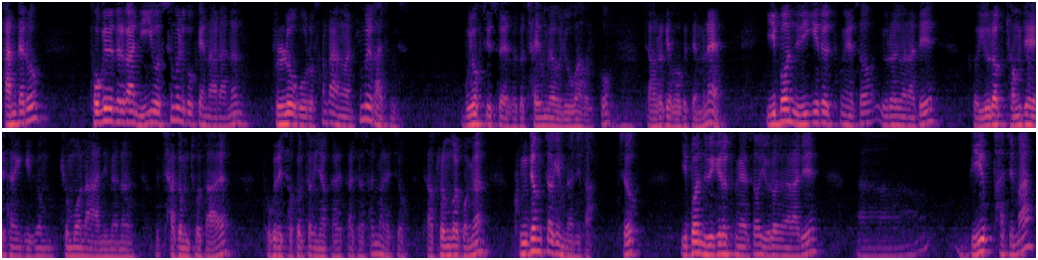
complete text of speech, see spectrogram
반대로 독일에 들어간 EU 27개 나라는 블록으로 상당한 힘을 가지고 있습니다. 무역 질서에서도 자유무역을 요구하고 있고 자 그렇게 보기 때문에 이번 위기를 통해서 유럽연합이 그 유럽 경제예산 기금 규모나 아니면은 그 자금 조달 독일이 적극적인 역할을 했다 제가 설명했죠. 자 그런 걸 보면 긍정적인 면이다. 즉 이번 위기를 통해서 유럽연합이 어, 미흡하지만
